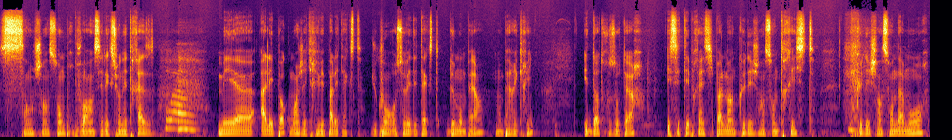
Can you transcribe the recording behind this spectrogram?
100 chansons pour pouvoir en sélectionner 13. Waouh Mais euh, à l'époque, moi, j'écrivais pas les textes. Du coup, on recevait des textes de mon père, mon père écrit, et d'autres auteurs. Et c'était principalement que des chansons tristes, que des chansons d'amour.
